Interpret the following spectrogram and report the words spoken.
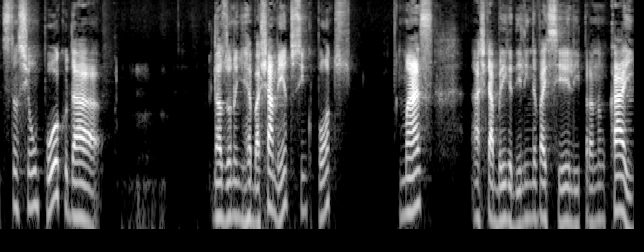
Distanciou um pouco da, da zona de rebaixamento, 5 pontos. Mas acho que a briga dele ainda vai ser ali para não cair.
